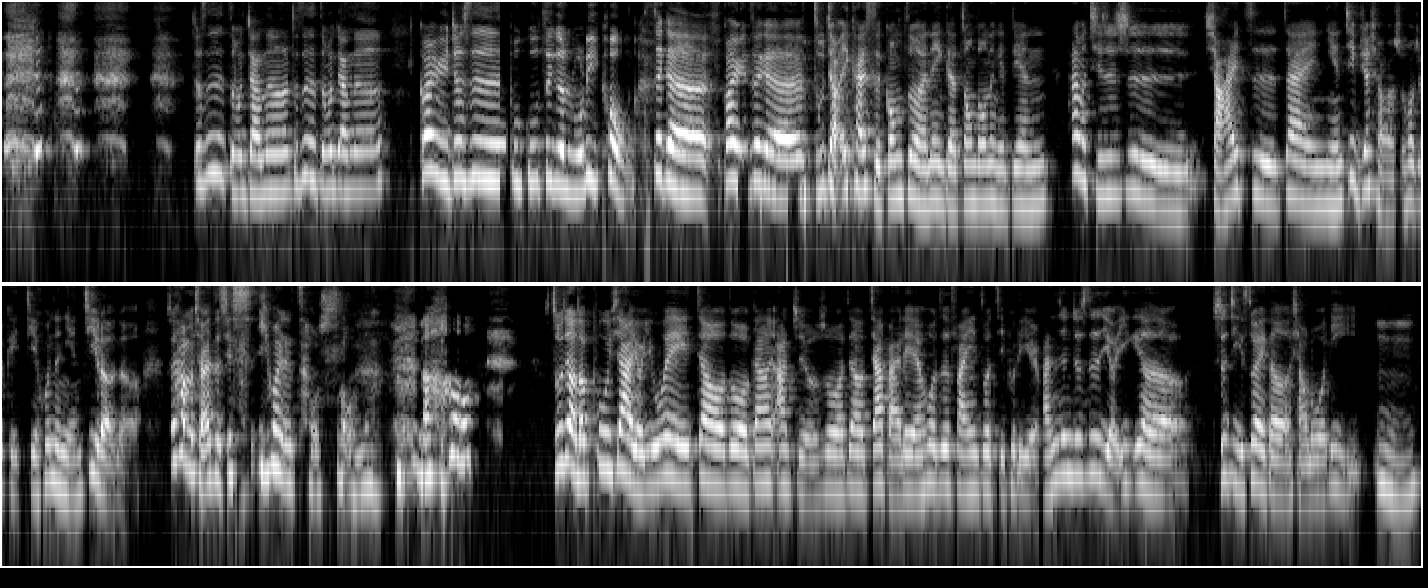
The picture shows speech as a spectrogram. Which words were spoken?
就是怎么讲呢？就是怎么讲呢？关于就是布姑这个萝莉控，这个关于这个主角一开始工作的那个中东那个店，他们其实是小孩子在年纪比较小的时候就可以结婚的年纪了呢，所以他们小孩子其实意外的早熟呢。然后 主角的部下有一位叫做刚刚阿芷有说叫加百列，或者翻译做吉普利尔，反正就是有一个十几岁的小萝莉，嗯，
